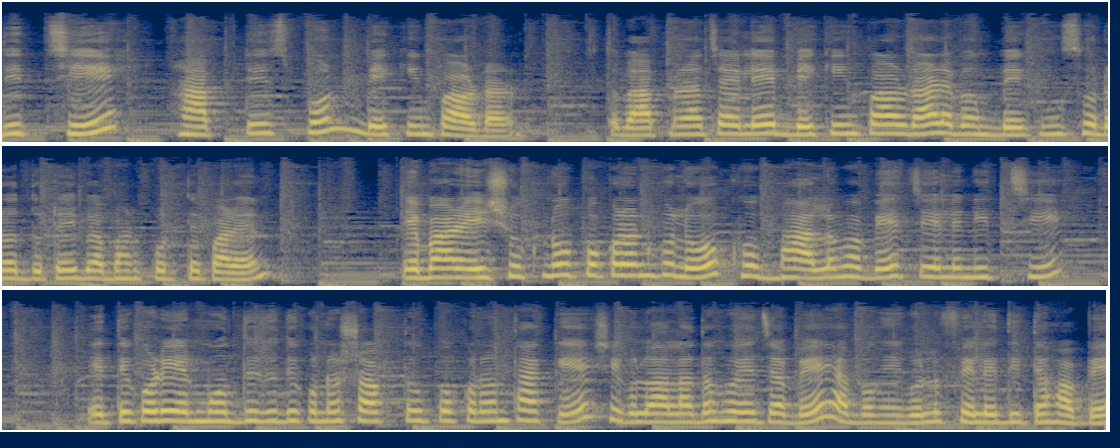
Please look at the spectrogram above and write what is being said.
দিচ্ছি হাফ স্পুন বেকিং পাউডার। তবে আপনারা চাইলে বেকিং পাউডার এবং বেকিং সোডা দুটোই ব্যবহার করতে পারেন। এবার এই শুকনো উপকরণগুলো খুব ভালোভাবে চেলে নিচ্ছি। এতে করে এর মধ্যে যদি কোনো শক্ত উপকরণ থাকে, সেগুলো আলাদা হয়ে যাবে এবং এগুলো ফেলে দিতে হবে।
